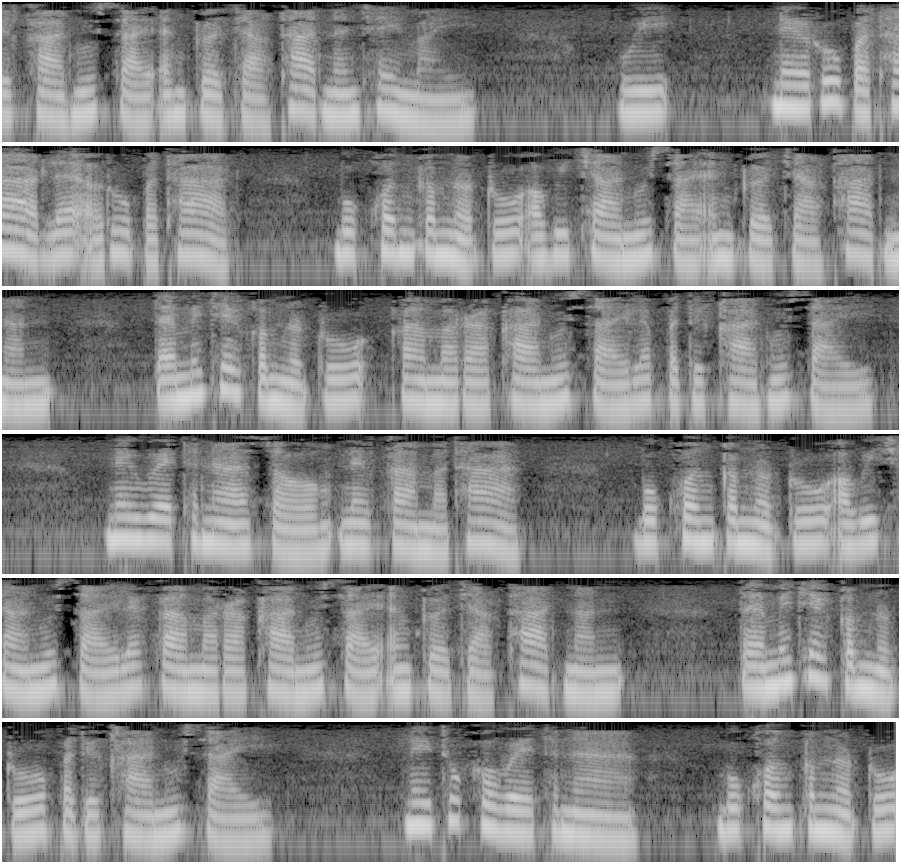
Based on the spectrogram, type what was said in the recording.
ฏิคานุสัยอันเกิดจากธาตุนั้นใช่ไหม วิ ในรูปธาตุและอรูปธาตุบุคคลกำหนดรู้อวิชานุสัยอันเกิดจากธาตุนั้น แต่ไม่ใช่กำหนดรู้การมราคานุสัยและปฏิคานุสัย ในเวทนาสองในกามธาตุ บุคคลกำหนดรู้อวิชานุสัยและการมาราคานุสัยอันเกิดจากธาตุนั้น แต่ไม่ใช่กำหนดรู้ปฏิคานุสัย ในทุกขเวทนา บุคคลกำหนดรู้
